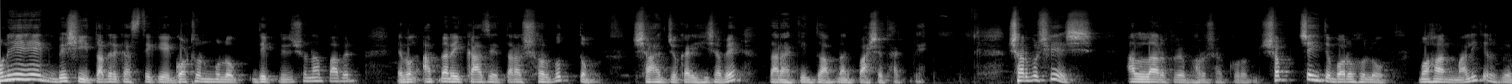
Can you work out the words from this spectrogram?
অনেক বেশি তাদের কাছ থেকে গঠনমূলক দিক নির্দেশনা পাবেন এবং আপনার এই কাজে তারা সর্বোত্তম সাহায্যকারী হিসাবে তারা কিন্তু আপনার পাশে থাকবে। সর্বশেষ, আল্লাহর উপরে ভরসা করুন। সবচাইতে বড় হলো মহান মালিকের উপরে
